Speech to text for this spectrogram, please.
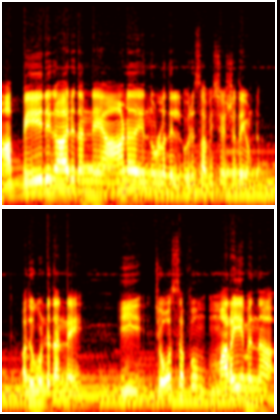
ആ പേരുകാർ തന്നെയാണ് എന്നുള്ളതിൽ ഒരു സവിശേഷതയുണ്ട്. അതുകൊണ്ട് തന്നെ ഈ ജോസഫും മറിയുമെന്ന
